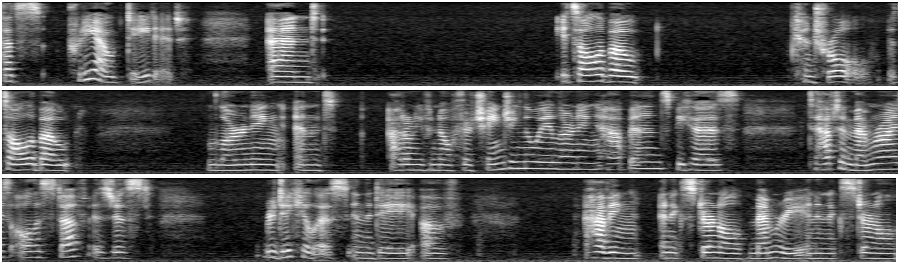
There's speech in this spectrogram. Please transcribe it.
That's pretty outdated. And it's all about control, it's all about learning and I don't even know if they're changing the way learning happens because to have to memorize all this stuff is just ridiculous in the day of having an external memory and an external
